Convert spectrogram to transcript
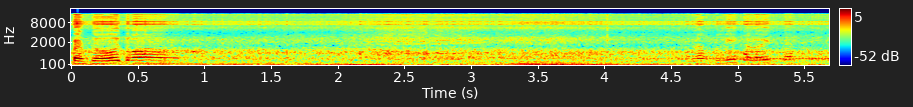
pasó otro. El azulito, ¿lo viste?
